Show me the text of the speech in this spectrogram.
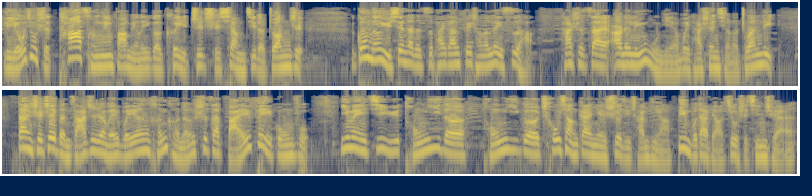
理由就是他曾经发明了一个可以支持相机的装置，功能与现在的自拍杆非常的类似哈。他是在2005年为他申请了专利，但是这本杂志认为维恩很可能是在白费功夫，因为基于同一的同一个抽象概念设计产品啊，并不代表就是侵权。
